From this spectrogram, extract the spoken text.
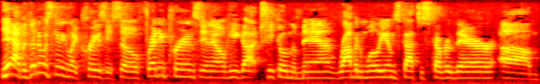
Yeah, but then it was getting like crazy. So Freddie Prinze, you know, he got Chico and the Man. Robin Williams got discovered there. Um,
